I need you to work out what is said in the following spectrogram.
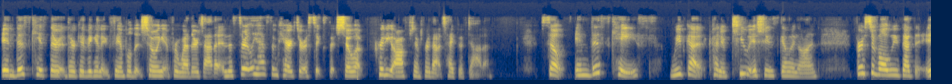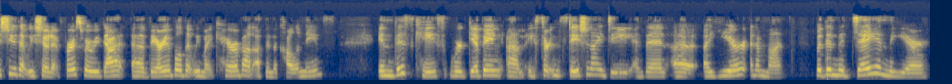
in this case, they're, they're giving an example that's showing it for weather data, and this certainly has some characteristics that show up pretty often for that type of data. So in this case, we've got kind of two issues going on. First of all, we've got the issue that we showed at first where we've got a variable that we might care about up in the column names. In this case, we're giving um, a certain station ID and then a, a year and a month, but then the day in the year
